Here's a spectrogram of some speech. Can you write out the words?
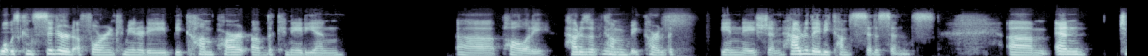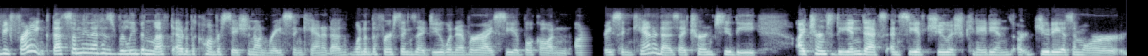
what was considered a foreign community become part of the canadian uh, polity how does it become mm. part of the Canadian nation how do they become citizens um, and to be frank, that's something that has really been left out of the conversation on race in Canada. One of the first things I do whenever I see a book on, on race in Canada is I turn to the I turn to the index and see if Jewish Canadians or Judaism or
